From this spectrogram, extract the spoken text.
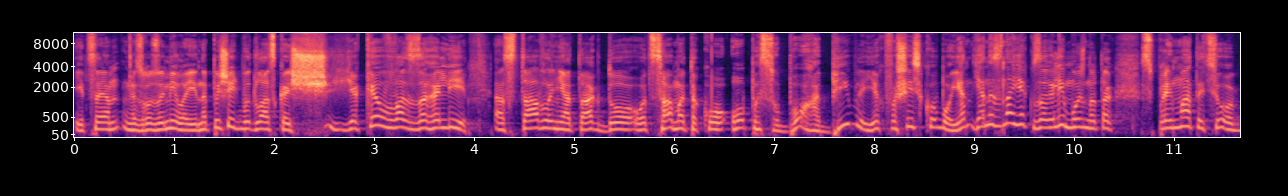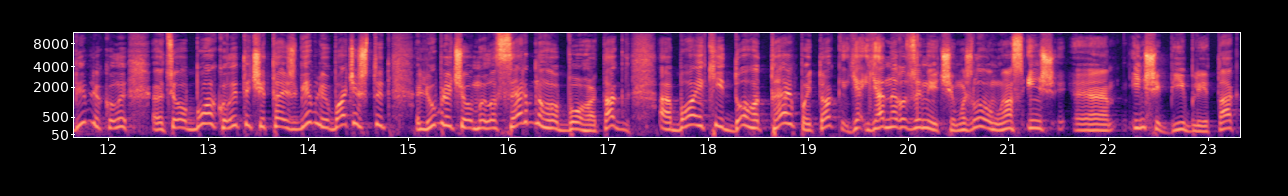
І це зрозуміло. І напишіть, будь ласка, яке у вас взагалі ставлення так до от саме такого опису Бога Біблії як фашистського Бога? Я я не знаю, як взагалі можна так сприймати цього Біблію, коли е, цього Бога, коли ти читаєш Біблію, бачиш ти люблячого милосердного Бога. Бога, так Бога, який довго терпить, так я я не розумію, чи можливо у нас інші е, інші Біблії, так?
